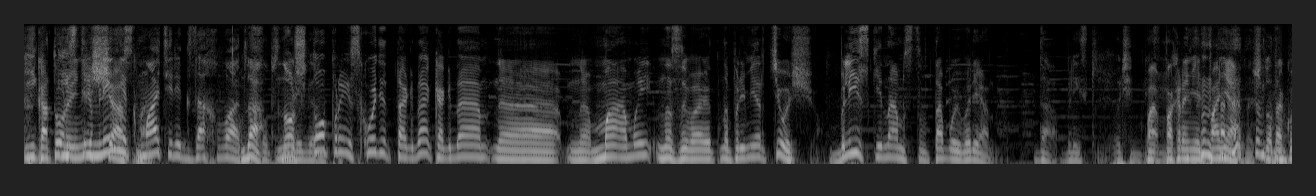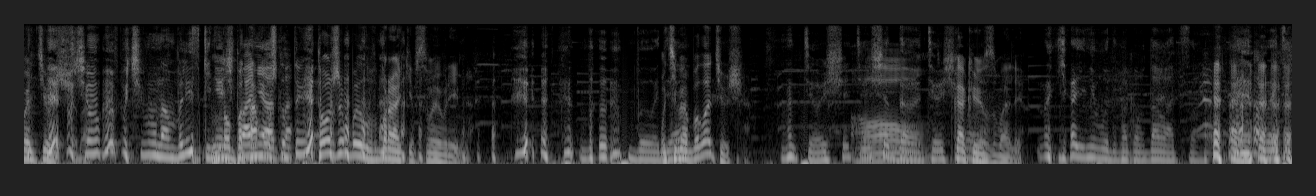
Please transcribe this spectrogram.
И, которая и стремление к несчастна. матери, к захвату, Да, собственно, но ребенка. что происходит тогда, когда э, мамой называют, например, тещу? Близкий нам с тобой вариант. Да, близкий, очень По, близкий. по крайней мере, понятно, что такое теща. да. Почему, почему нам близкий, не Ну, очень потому понятно. что ты тоже был в браке в свое время. Было У тебя была теща? Теща, теща, да, теща. Как была. ее звали? Ну, я и не буду пока вдаваться.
